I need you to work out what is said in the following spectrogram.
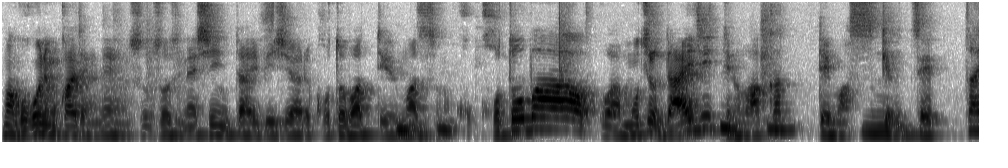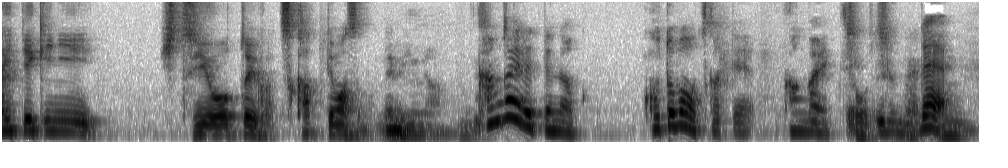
まあ、ここにも書いてあるね、そそうですね、身体、ビジュアル、言葉っていう、まずそのこ言葉はもちろん大事っていうのは分かってますけど、うん。絶対的に必要というか、使ってますもんね、みんな。うん。考えるっていうのは言葉を使って考えているのでうん。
